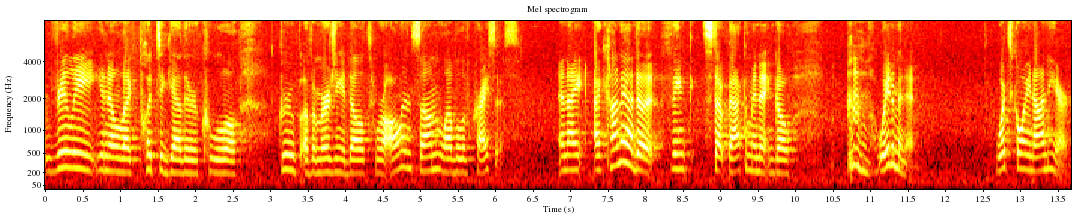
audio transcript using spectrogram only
really, you know, like put together cool group of emerging adults were all in some level of crisis. And I, I kind of had to think, step back a minute and go, wait a minute, what's going on here?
